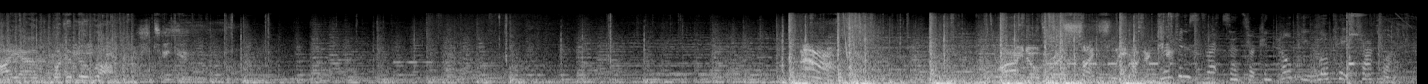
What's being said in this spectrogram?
I am but a mirage to you. I know precisely how to Griffin's threat sensor can help you locate Chak 'Lok.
